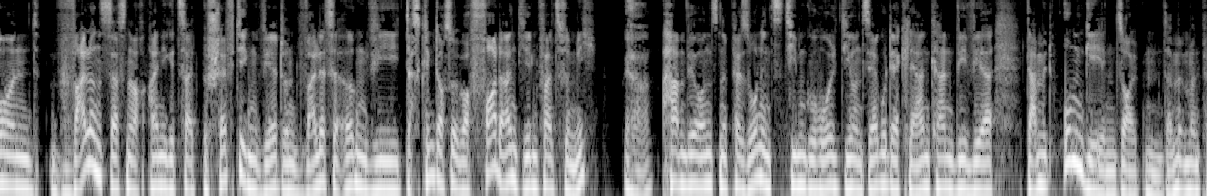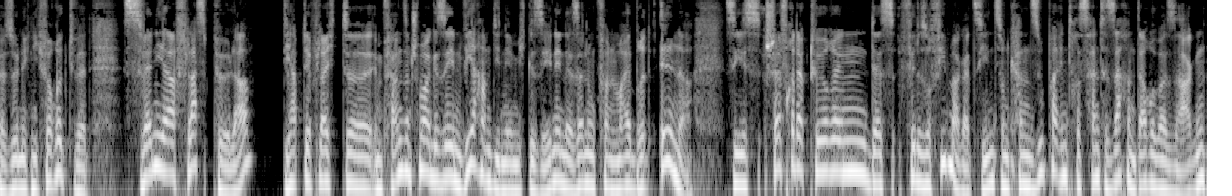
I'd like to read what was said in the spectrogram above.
Und weil uns das noch einige Zeit beschäftigen wird und weil es ja irgendwie, das klingt auch so überfordernd, jedenfalls für mich, Ja. haben wir uns eine Person ins Team geholt, die uns sehr gut erklären kann, wie wir damit umgehen sollten, damit man persönlich nicht verrückt wird. Svenja Flasspöhler Die habt ihr vielleicht äh, im Fernsehen schon mal gesehen. Wir haben die nämlich gesehen in der Sendung von Maybrit Illner. Sie ist Chefredakteurin des Philosophie-Magazins und kann super interessante Sachen darüber sagen,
